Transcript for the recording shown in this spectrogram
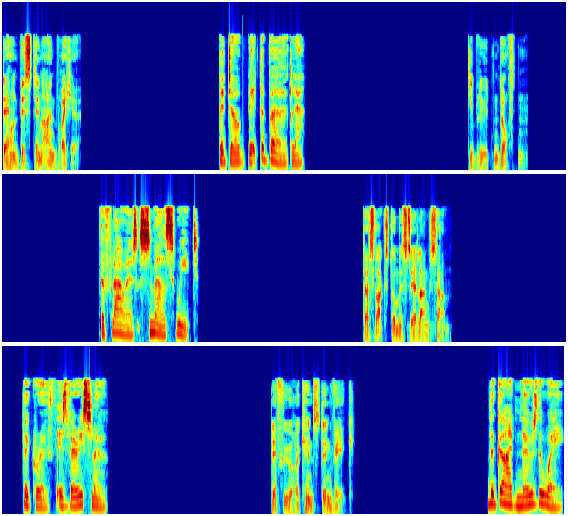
Der Hund biss den Einbrecher. The dog bit the burglar. Die Blüten duften. The flowers smell sweet. Das Wachstum ist sehr langsam. The growth is very slow. Der Führer kennt den Weg. The guide knows the way.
